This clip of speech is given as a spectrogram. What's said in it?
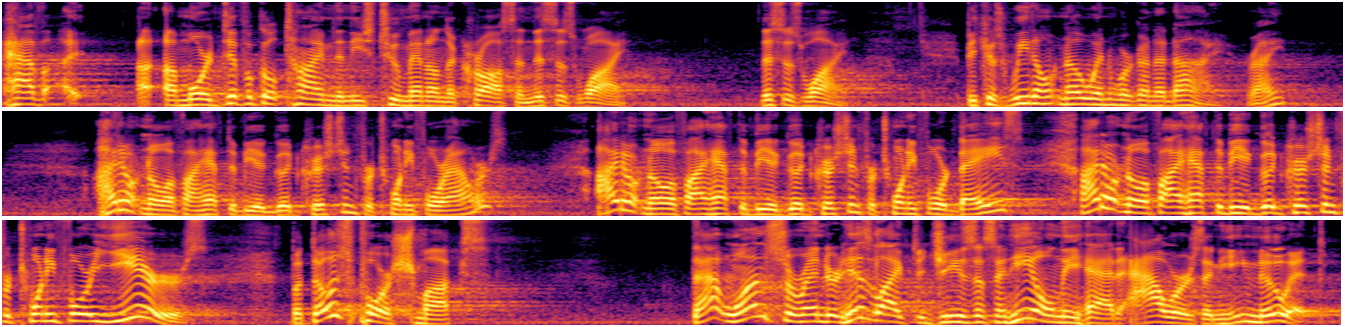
have a, a, more difficult time than these two men on the cross, and this is why. This is why. Because we don't know when we're going to die, right? I don't know if I have to be a good Christian for 24 hours. I don't know if I have to be a good Christian for 24 days. I don't know if I have to be a good Christian for 24 years. But those poor schmucks, that one surrendered his life to Jesus and he only had hours and he knew it.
